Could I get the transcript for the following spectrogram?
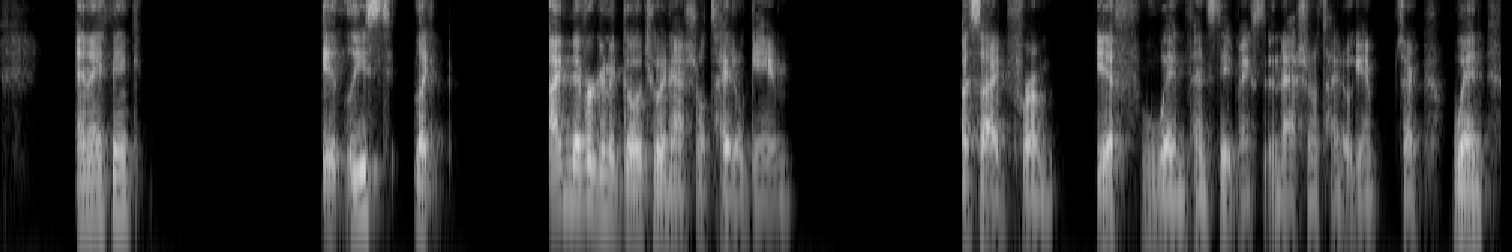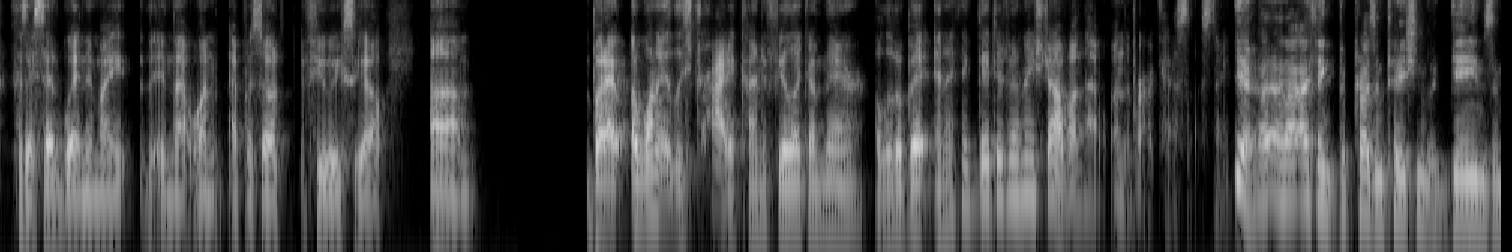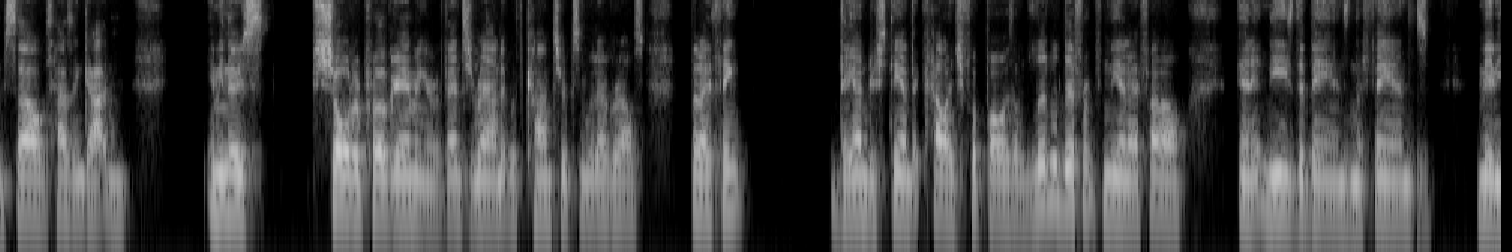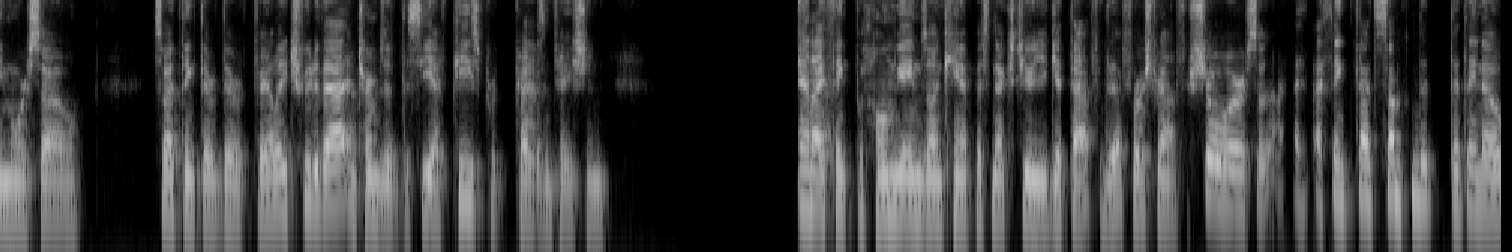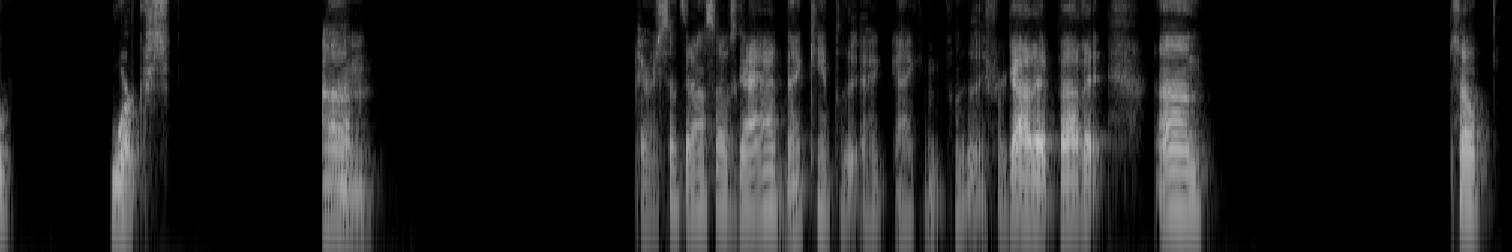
And I think at least like I'm never going to go to a national title game aside from if when Penn State makes the national title game. Sorry, when because I said when in my in that one episode a few weeks ago. Um, but I, I want to at least try to kind of feel like I'm there a little bit, and I think they did a nice job on that on the broadcast last night. Yeah, and I think the presentation of the games themselves hasn't gotten. I mean, there's shoulder programming or events around it with concerts and whatever else, but I think they understand that college football is a little different from the NFL, and it needs the bands and the fans maybe more so. So I think they're they're fairly true to that in terms of the CFP's pr- presentation. And I think with home games on campus next year, you get that for the first round for sure. So I, I think that's something that, that they know works. Um, there was something else I was going to add, and I can't believe I, I completely forgot about it. Um, So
